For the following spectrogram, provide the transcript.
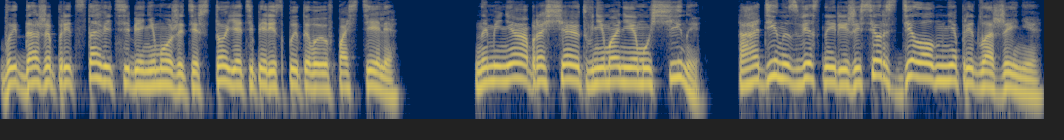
Вы даже представить себе не можете, что я теперь испытываю в постели. На меня обращают внимание мужчины, а один известный режиссер сделал мне предложение.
